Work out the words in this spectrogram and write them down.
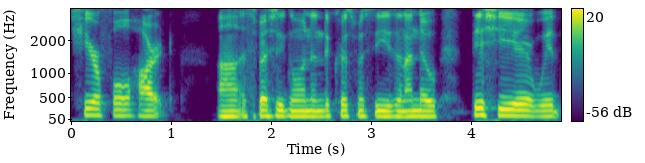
cheerful heart, uh, especially going into Christmas season. I know this year with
